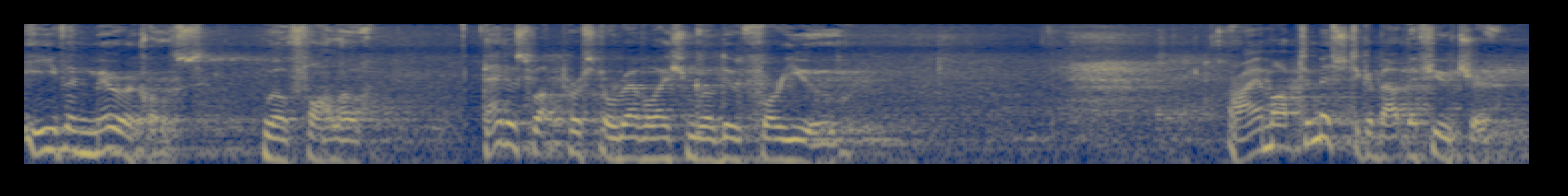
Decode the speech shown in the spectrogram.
even miracles, will follow. That is what personal revelation will do for you. I am optimistic about the future.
